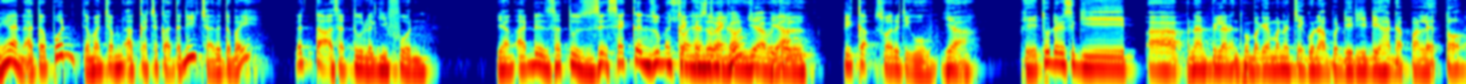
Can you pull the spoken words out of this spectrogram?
ni kan ataupun macam Akak cakap tadi cara terbaik letak satu lagi phone yang ada satu second zoom account Second yang zoom account, tu ya, betul. yang pick up suara cikgu. Ya. Okay, itu dari segi uh, penampilan ataupun bagaimana cikgu nak berdiri di hadapan laptop.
